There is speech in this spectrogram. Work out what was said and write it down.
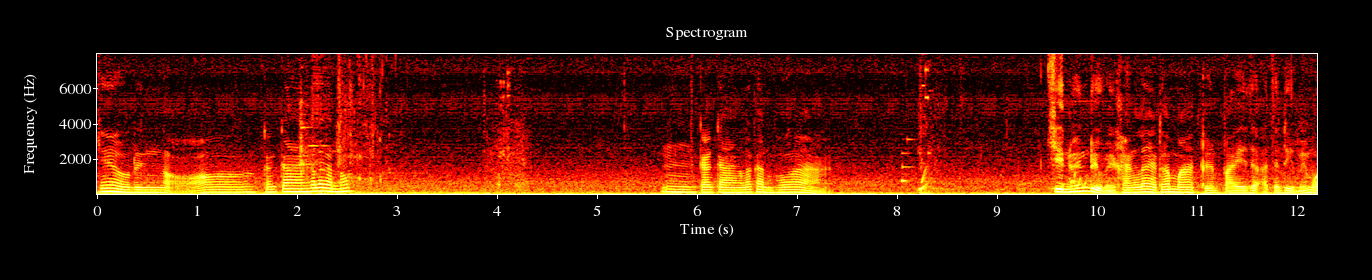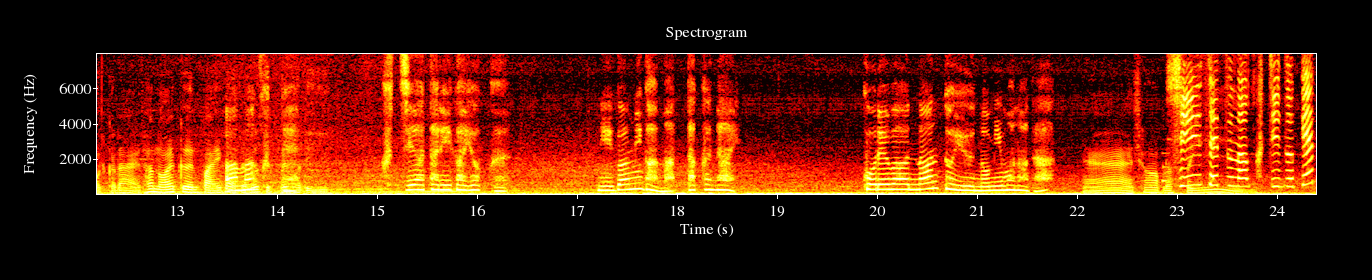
แก้วหนึ่งอ๋อกลางๆก็แล้วกันเนาะ อืม กลางๆแล้วกันเพราะว่า ชินเพิ่งดื่มเป็นครั้งแรกถ้ามากเกินไปจะอาจจะดื่มไม่หมดก็ได้ ถ้าน้อยเกินไปก็อาจจะรู้สึกไม่พอดี 口当たりが良く苦味が全くないこれは何という飲み物だ อ่าชอบแล้วสิ 親切な口づけっ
